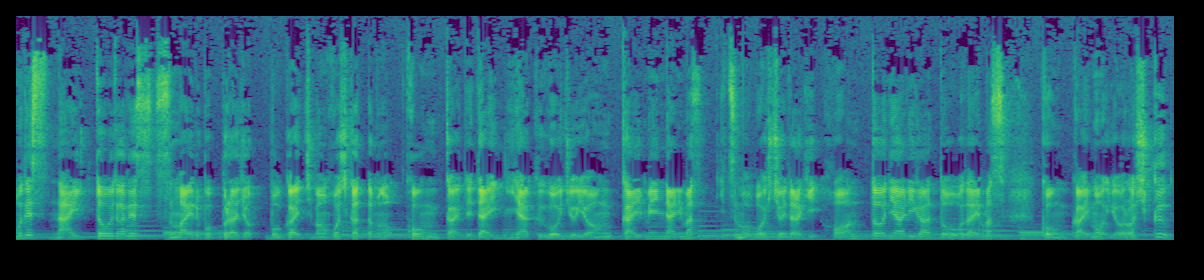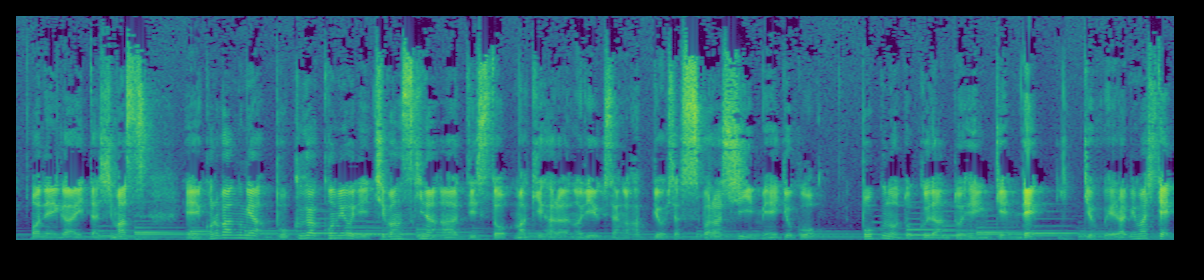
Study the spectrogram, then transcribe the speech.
うもです。内藤豊です。スマイルポップラジオ。僕が一番欲しかったもの。今回で第254回目になります。いつもご視聴いただき本当にありがとうございます。今回もよろしくお願いいたします。えー、この番組は僕がこの世で一番好きなアーティスト牧原紀之さんが発表した素晴らしい名曲を僕の独断と偏見で1曲選びまして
